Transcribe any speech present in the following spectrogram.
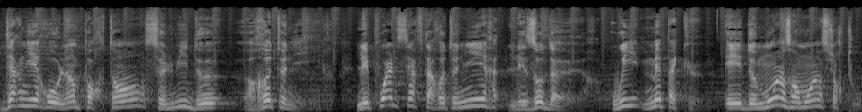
dernier rôle important, celui de retenir. Les poils servent à retenir les odeurs, oui, mais pas que, et de moins en moins surtout.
